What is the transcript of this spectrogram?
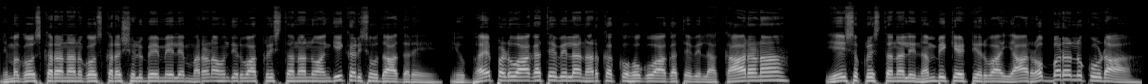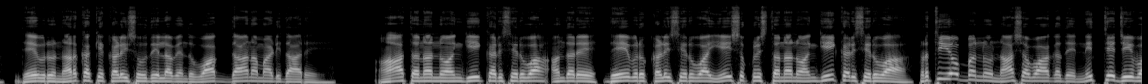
ನಿಮಗೋಸ್ಕರ, ನನಗೋಸ್ಕರ ಶಿಲುಬೆ ಮೇಲೆ ಮರಣ ಹೊಂದಿರುವ ಕ್ರಿಸ್ತನನ್ನು ಅಂಗೀಕರಿಸುವುದಾದರೆ, ನೀವು ಭಯಪಡುವ ಅಗತ್ಯವಿಲ್ಲ, ನರಕಕ್ಕೂ ಹೋಗುವ ಅಗತ್ಯವಿಲ್ಲ. ಕಾರಣ ಯೇಸು ಕ್ರಿಸ್ತನಲ್ಲಿ ನಂಬಿಕೆ ಇಟ್ಟಿರುವ ಯಾರೊಬ್ಬರನ್ನು ಕೂಡ ದೇವರು ನರಕಕ್ಕೆ ಕಳಿಸುವುದಿಲ್ಲವೆಂದು ವಾಗ್ದಾನ ಮಾಡಿದ್ದಾರೆ. ಆತನನ್ನು ಅಂಗೀಕರಿಸಿರುವ, ಅಂದರೆ ದೇವರು ಕಳಿಸಿರುವ ಯೇಸುಕ್ರಿಸ್ತನನ್ನು ಅಂಗೀಕರಿಸಿರುವ ಪ್ರತಿಯೊಬ್ಬನು ನಾಶವಾಗದೆ ನಿತ್ಯ ಜೀವ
